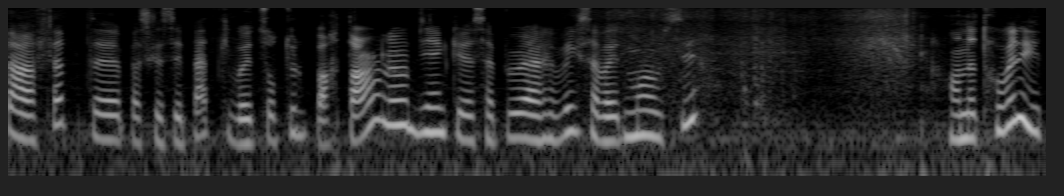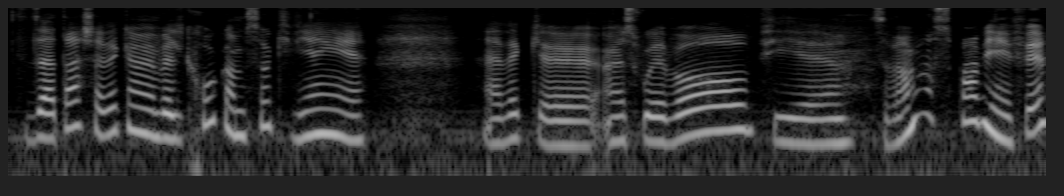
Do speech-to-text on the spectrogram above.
en fait, euh, parce que c'est Pat qui va être surtout le porteur, là, bien que ça peut arriver que ça va être moi aussi. On a trouvé des petites attaches avec un velcro comme ça qui vient euh, avec un swivel, puis c'est vraiment super bien fait.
